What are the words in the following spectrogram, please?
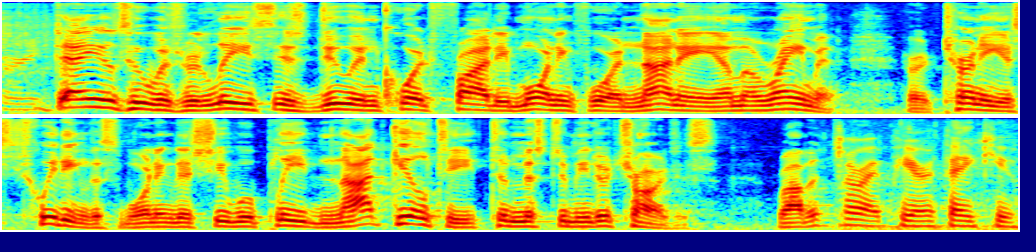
attorney. Daniels, who was released, is due in court Friday morning for a 9 a.m. arraignment. Her attorney is tweeting this morning that she will plead not guilty to misdemeanor charges. Robin? All right, Pierre, thank you.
